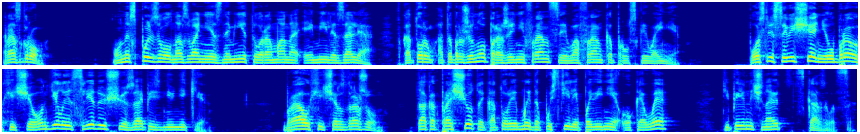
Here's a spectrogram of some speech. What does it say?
Разгром. Он использовал название знаменитого романа Эмиля Золя, в котором отображено поражение Франции во франко-прусской войне. После совещания у Браухича он делает следующую запись в дневнике. Браухич раздражен, так как просчеты, которые мы допустили по вине ОКВ, теперь начинают сказываться.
